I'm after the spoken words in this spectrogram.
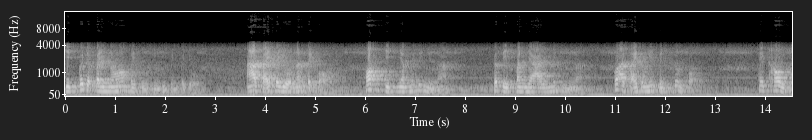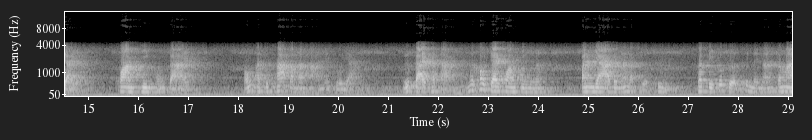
จิตก็จะไปน้อมไปสู่สิ่งที่เป็นประโยชน์ อาศัยประโยชน์นั้นไปก่อน เพราะจิตยังไม่ได้เหนือ สติปัญญายังไม่ได้เหนือ ก็อาศัยตรงนี้เป็นเครื่องปกให้เข้าใจความจริงของกาย ของอสุภะกรรมฐานอย่างตัวอย่าง หรือกายคตาเมื่อเข้าใจความจริงนั้นปัญญาตรงนั้นหละเกิดขึ้น สติก็เกิดขึ้นในนั้น สมา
